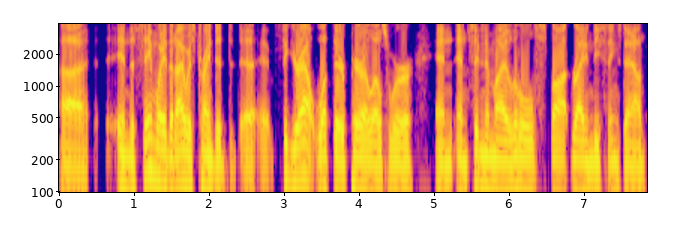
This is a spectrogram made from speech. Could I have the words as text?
uh, in the same way that I was trying to uh, figure out what their parallels were, and and sitting in my little spot writing these things down.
